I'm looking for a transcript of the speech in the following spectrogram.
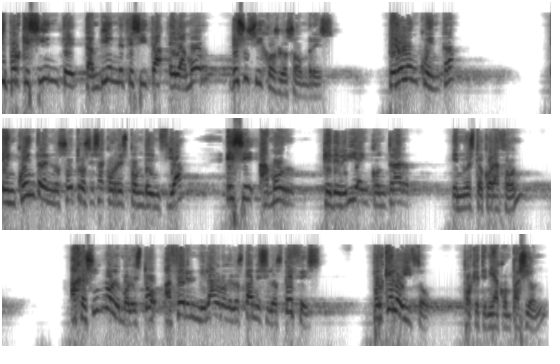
Y porque siente también necesita el amor de sus hijos los hombres. Pero lo encuentra. Encuentra en nosotros esa correspondencia, ese amor que debería encontrar en nuestro corazón. A Jesús no le molestó hacer el milagro de los panes y los peces. ¿Por qué lo hizo? Porque tenía compasión.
